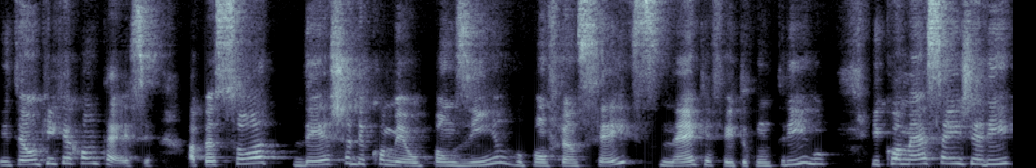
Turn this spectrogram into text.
Então, o que que acontece? A pessoa deixa de comer o pãozinho, o pão francês, né, que é feito com trigo, e começa a ingerir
